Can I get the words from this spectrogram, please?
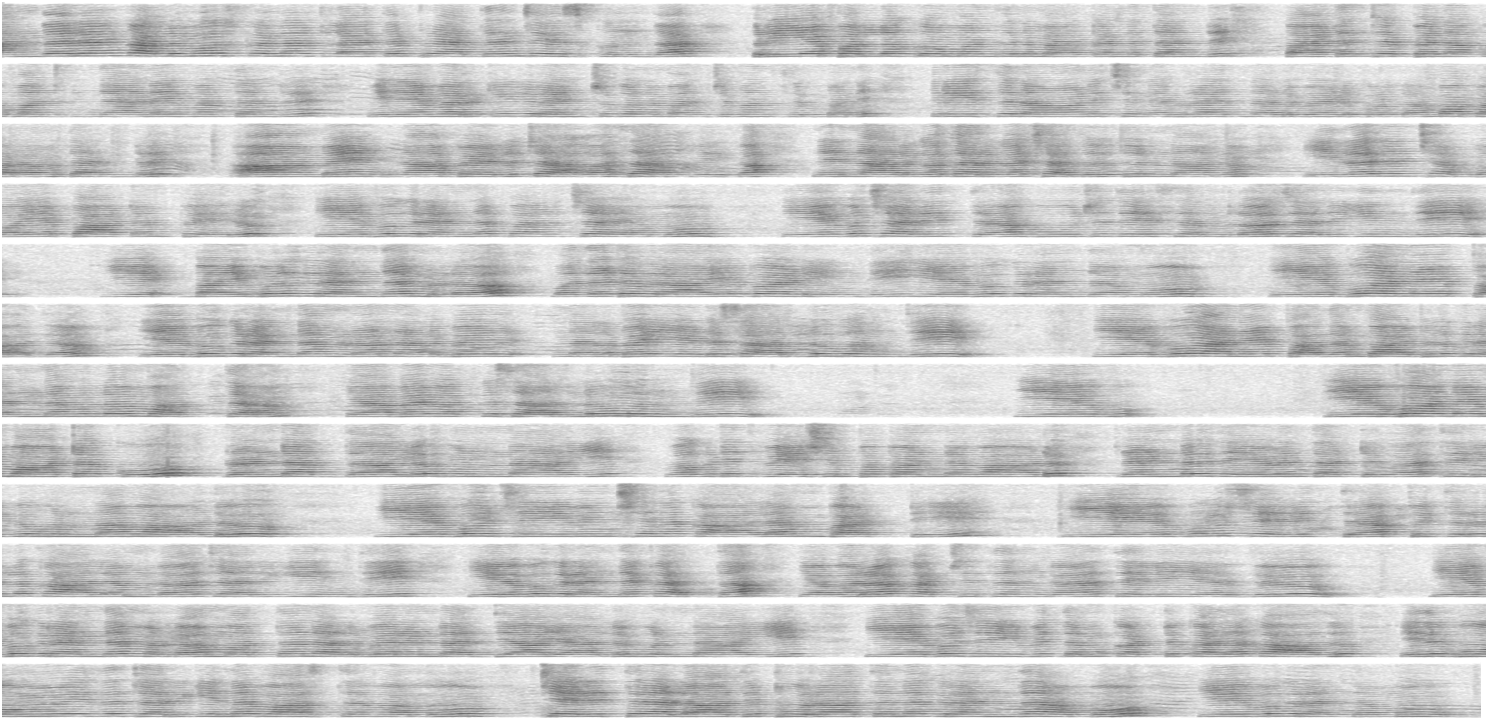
అందరం కళ్ళు మూసుకున్నట్లయితే ప్రార్థన చేసుకుందాం. ప్రియ పళ్ళకు మందున మాకన్న తండ్రి పాఠం చెప్పే నాకు మంచి జ్ఞానం ఇవ్వండి తండ్రి. వినే వరకు గ్రహించుకుని మంచి మనసు ఇమ్మని క్రీస్తునామని చిన్న ప్రయత్నం నడివేడుకున్నాం మా పరమ తండ్రి ఆమె నా పేరు చావా సాత్విక. నేను నాలుగో తరగతి చదువుతున్నాను. ఈరోజు నేను చెప్పబోయే పాఠం పేరు ఏబు గ్రంథ పరిచయము. ఏబు చరిత్ర భూజు దేశంలో జరిగింది. బైబిల్ గ్రంథంలో మొదట వ్రాయబడింది ఏబు గ్రంథము. ఏబు అనే పదం ఏబు గ్రంథంలో నలభై నలభై ఏడు సార్లు ఉంది. ఏబు అనే పదం బైబిల్ గ్రంథంలో మొత్తం యాభై ఒక్క సార్లు ఉంది. ఏబు ఏబు అనే మాటకు రెండు అర్థాలు ఉన్నాయి. ఒకటి ద్వేషింపబడినవాడు రెండు దేవుని తట్టుగా తిరిగి ఉన్నవాడు ఏవు జీవించిన కాలం బట్టి ఏవు చరిత్ర పితరుల కాలంలో జరిగింది. ఏవు గ్రంథకర్త ఎవరో ఖచ్చితంగా తెలియదు. ఏవు గ్రంథంలో మొత్తం నలభై రెండు అధ్యాయాలు ఉన్నాయి. ఏవు జీవితం కట్టుకథ కాదు. ఇది భూమి మీద జరిగిన వాస్తవము. చరిత్రలో అతి పురాతన గ్రంథము. ఏవు గ్రంథము.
